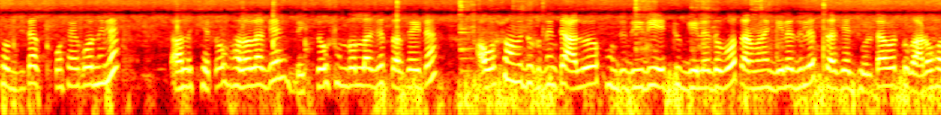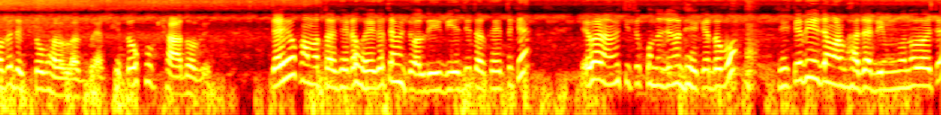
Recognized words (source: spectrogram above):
সবজিটা কষাই করে নিলে তাহলে খেতেও ভালো লাগে, দেখতেও সুন্দর লাগে তরকারিটা। অবশ্য আমি দুটো তিনটে আলু খুঁজে দিয়ে দিয়ে একটু গেলে দেবো, তার মানে গেলে দিলে তাকে ঝোলটাও একটু গাঢ় হবে, দেখতেও ভালো লাগবে আর খেতেও খুব স্বাদ হবে। যাই হোক, আমার তরকারিটা হয়ে গেছে, আমি জল দিয়ে দিয়েছি তরকারি থেকে। এবার আমি কিছুক্ষণের জন্য ঢেকে দেবো। ঢেকে দিয়ে যে আমার ভাজা ডিমগুলো রয়েছে,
